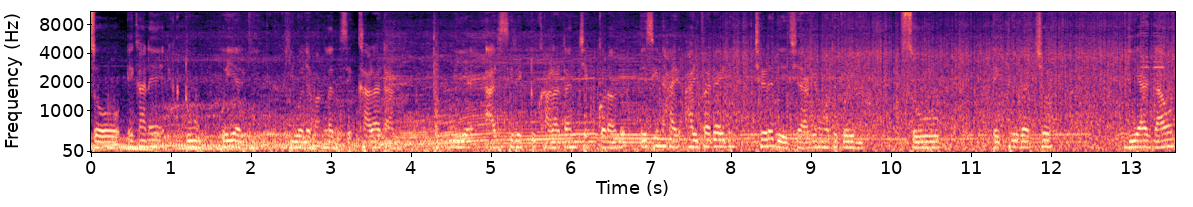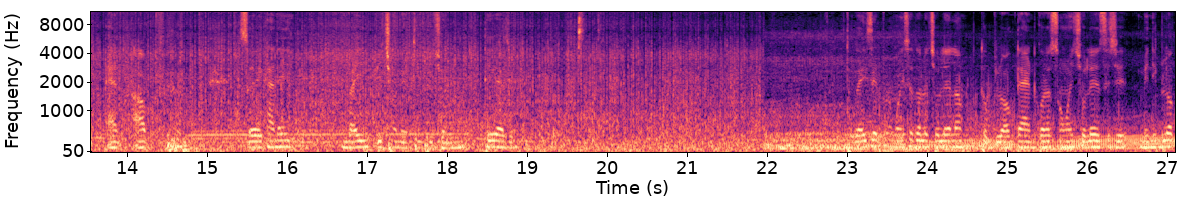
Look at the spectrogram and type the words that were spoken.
সো এখানে একটু ওই আর কি, কী বলে বাংলাদেশে, খাড়া টান। ওই আর সির একটু খাড়া টান চেক করা হলো। বেশি হাই হাইফাই রাইডিং ছেড়ে দিয়েছে, আগের মতো করি না। সো দেখতেই পাচ্ছ gear down and up so এখানেই ভাই, পিছনে, ঠিক পিছনে, ঠিক আছে। তো গাইস এরপর মহিষাদলে চলে এলাম। তো ব্লগটা অ্যান্ড করার সময় চলে এসেছে। মিনি ব্লগ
